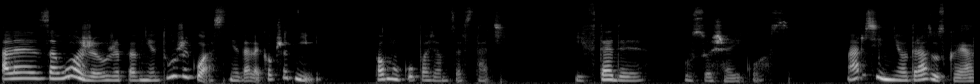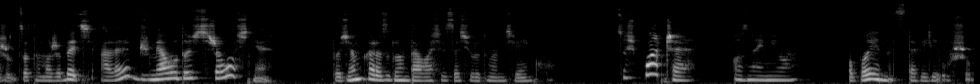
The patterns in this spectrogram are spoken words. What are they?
ale założył, że pewnie duży głaz niedaleko przed nimi. Pomógł poziomce wstać. I wtedy usłyszeli głos. Marcin nie od razu skojarzył, co to może być, ale brzmiało dość żałośnie. Poziomka rozglądała się za źródłem dźwięku. Coś płacze, oznajmiła. Oboje nadstawili uszu.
